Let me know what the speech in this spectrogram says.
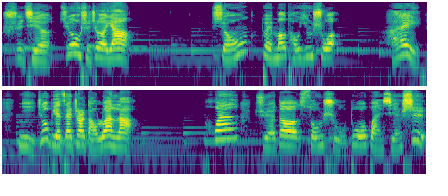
事情就是这样。熊对猫头鹰说：“嘿，你就别在这儿捣乱了。”獾觉得松鼠多管闲事，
